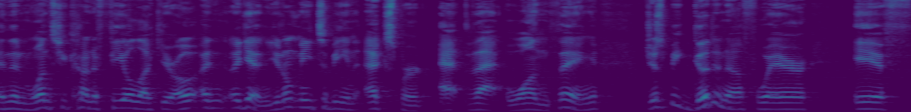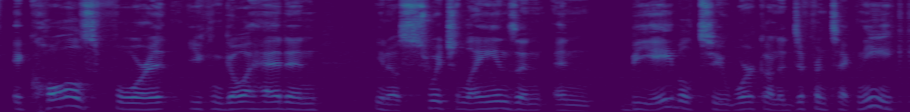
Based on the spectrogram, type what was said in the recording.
And then once you kind of feel like you're, and again, you don't need to be an expert at that one thing. Just be good enough where if it calls for it, you can go ahead and, you know, switch lanes and, and be able to work on a different technique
